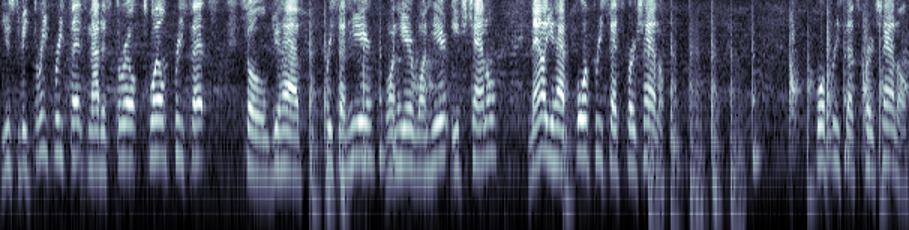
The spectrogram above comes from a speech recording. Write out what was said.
Used to be three presets, now there's thrill- 12 presets. So you have preset here, one here, one here, each channel. Now you have four presets per channel. Four presets per channel.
